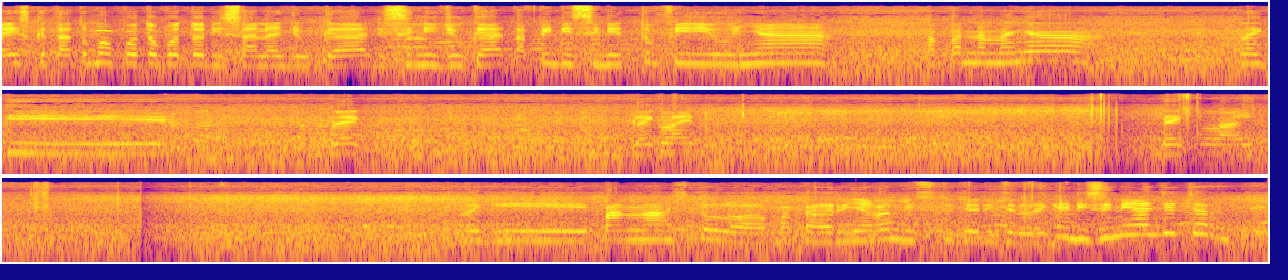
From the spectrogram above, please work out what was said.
Guys, kita tuh mau foto-foto di sana juga, di sini juga, tapi di sini tuh view-nya apa namanya? lagi black black light. Backlight. Lagi panas tuh loh, mataharinya kan di situ jadi jelek. Eh, di sini aja, Cer.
